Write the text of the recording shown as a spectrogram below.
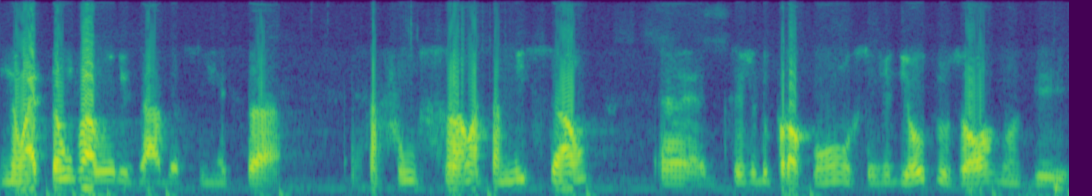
não é tão valorizado assim essa, essa função, essa missão é, seja do PROCON, seja de outros órgãos de,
